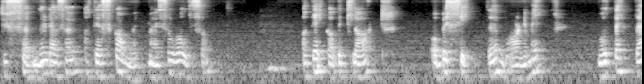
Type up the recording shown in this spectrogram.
Du skjønner det, sa hun, at jeg skammet meg så voldsomt. At jeg ikke hadde klart å beskytte barnet mitt mot dette.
